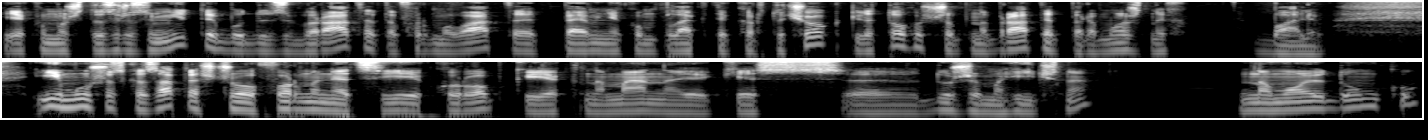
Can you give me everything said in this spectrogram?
як ви можете зрозуміти, будуть збирати та формувати певні комплекти карточок для того, щоб набрати переможних балів. І мушу сказати, що оформлення цієї коробки, як на мене, якесь е, дуже магічне, на мою думку.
